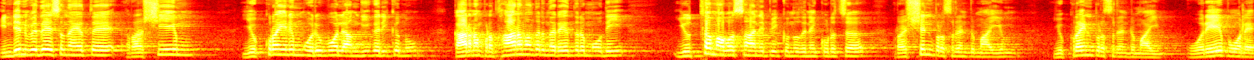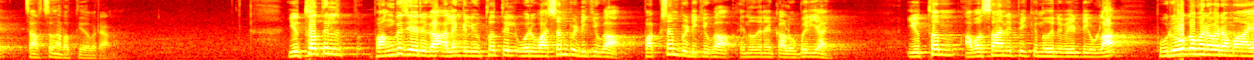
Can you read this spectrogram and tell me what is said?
ഇന്ത്യൻ വിദേശ നയത്തെ റഷ്യയും യുക്രൈനും ഒരുപോലെ അംഗീകരിക്കുന്നു. കാരണം പ്രധാനമന്ത്രി നരേന്ദ്രമോദി യുദ്ധം അവസാനിപ്പിക്കുന്നതിനെക്കുറിച്ച് റഷ്യൻ പ്രസിഡന്റുമായും യുക്രൈൻ പ്രസിഡന്റുമായും ഒരേപോലെ ചർച്ച നടത്തിയവരാണ്. യുദ്ധത്തിൽ പങ്കുചേരുക അല്ലെങ്കിൽ യുദ്ധത്തിൽ ഒരു വശം പിടിക്കുക പക്ഷം പിടിക്കുക എന്നതിനേക്കാൾ ഉപരിയായി യുദ്ധം അവസാനിപ്പിക്കുന്നതിന് വേണ്ടിയുള്ള പുരോഗമനപരമായ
